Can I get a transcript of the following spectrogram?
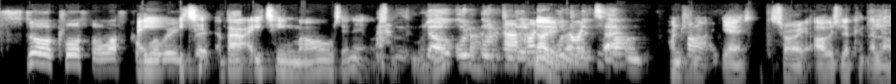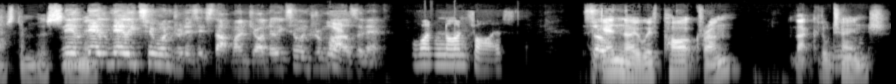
so close for the last couple of weeks. 80, about 18 miles in it or something. No, it? un- Uh, 100 No. 110. 100, yeah, sorry, I was looking at the last numbers. Nearly, and nearly, nearly 200 is it, Statman John? Nearly 200 Yeah. miles in it. 195. So, Again, though, with Park Run, that could all change.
